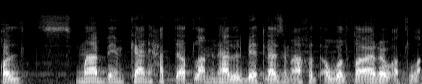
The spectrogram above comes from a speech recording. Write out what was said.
قلت ما بإمكاني حتى أطلع من هذا البيت لازم أخذ أول طائرة وأطلع.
